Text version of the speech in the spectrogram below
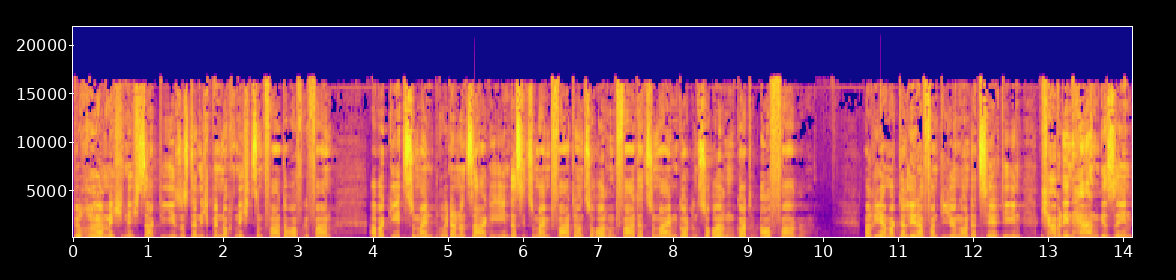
berühr mich nicht, sagte Jesus, denn ich bin noch nicht zum Vater aufgefahren, aber geht zu meinen Brüdern und sage ihnen, dass sie zu meinem Vater und zu eurem Vater, zu meinem Gott und zu eurem Gott auffahre. Maria Magdalena fand die Jünger und erzählte ihnen, ich habe den Herrn gesehen.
